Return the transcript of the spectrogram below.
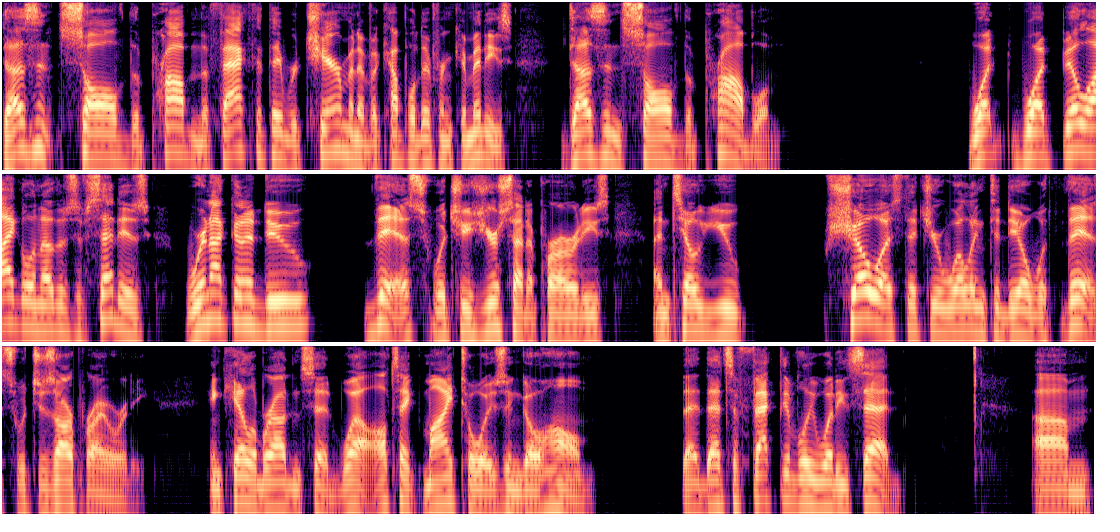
doesn't solve the problem. The fact that they were chairman of a couple different committees doesn't solve the problem. What what Bill Eigel and others have said is we're not going to do this, which is your set of priorities, until you show us that you're willing to deal with this, which is our priority. And Caleb Rowden said, "Well, I'll take my toys and go home." That, that's effectively what he said. Um,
